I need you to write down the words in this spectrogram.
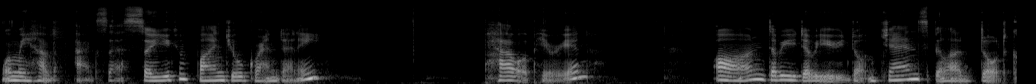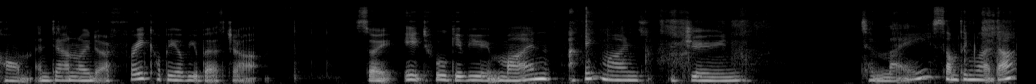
when we have access so you can find your granddaddy power period on www.janspiller.com and download a free copy of your birth chart. So it will give you mine, I think mine's June to May, something like that.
